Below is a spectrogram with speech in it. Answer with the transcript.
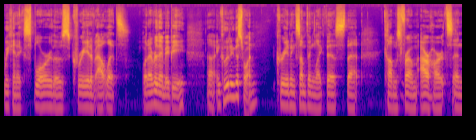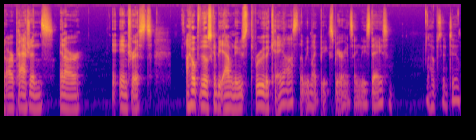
we can explore those creative outlets, whatever they may be, uh, including this one, creating something like this that comes from our hearts and our passions and our interests. I hope that those can be avenues through the chaos that we might be experiencing these days. I hope so too.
